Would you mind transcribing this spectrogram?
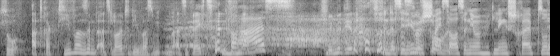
so attraktiver sind als Leute, die was als Rechtshänder machen? Was? Findet ihr das? Ich finde, das sieht übel scheiße aus, wenn jemand mit links schreibt. So no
